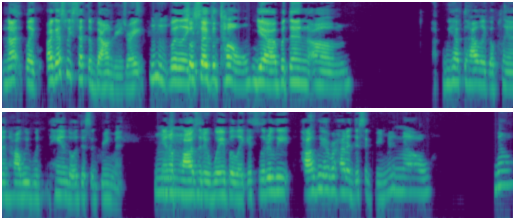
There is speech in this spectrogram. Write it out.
not like I guess we set the boundaries, right? But But like so set the tone. yeah, but then um we have to have like a plan how we would handle a disagreement in a Mm. positive way, but like it's literally have we ever had a disagreement? No. No.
